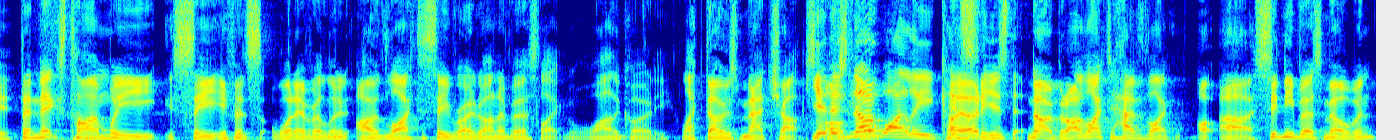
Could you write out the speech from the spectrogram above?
next, the next time we see if it's whatever, I would like to see Roadrunner versus like Wiley Coyote, like those matchups. yeah, there's no the- Wiley Coyote, is there? No, but I'd like to have like uh, Sydney versus Melbourne,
